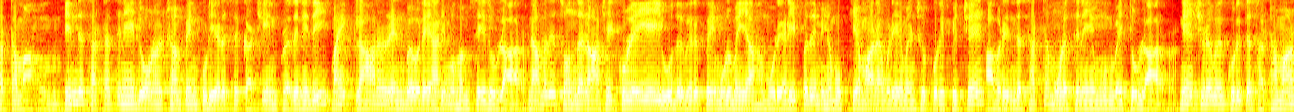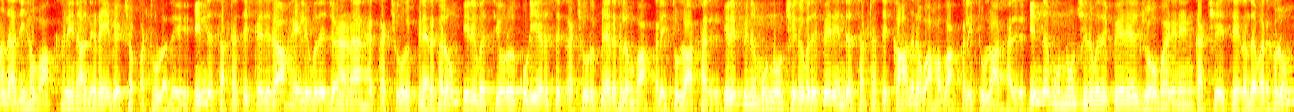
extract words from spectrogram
சட்டமாகும். இந்த சட்டத்தினை டொனால்டு டிரம்பின் குடியரசுக் கட்சியின் பிரதிநிதி மைக் லாரர் என்பவரை அறிமுகம் செய்துள்ளார். நமது சொந்த நாட்டிற்குள்ளேயே யூத வெறுப்பை முழுமையாக முறியடிப்பது மிக முக்கியமான விடயம் என்று குறிப்பிட்டு அவர் இந்த சட்ட மூலத்தினையும் முன்வைத்துள்ளார். நேற்றிரவு குறித்த சட்டமானது அதிக வாக்குகளினால் நிறைவேற்றப்பட்டுள்ளது. இந்த சட்டத்திற்கு எதிராக எழுபது ஜனநாயக கட்சி உறுப்பினர்களும் இருபத்தி ஒரு குடியரசுக் கட்சி உறுப்பினர்களும் வாக்களித்துள்ளார்கள். இருப்பினும் முன்னூற்றி இருபது பேர் இந்த சட்டத்திற்கு ஆதரவாக வாக்களித்துள்ளார்கள். இந்த முன்னூற்றி இருபது பேரில் ஜோ பைடனின் கட்சியை சேர்ந்தவர்களும்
